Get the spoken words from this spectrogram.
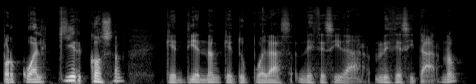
por cualquier cosa que entiendan que tú puedas necesitar, necesitar, ¿no?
